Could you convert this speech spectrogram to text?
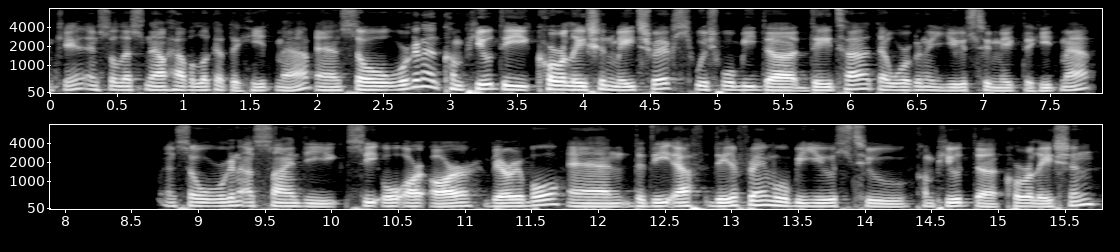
Okay, and so let's now have a look at the heat map. And so we're going to compute the correlation matrix, which will be the data that we're going to use to make the heat map. And so we're going to assign the CORR variable and the DF data frame will be used to compute the correlation.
